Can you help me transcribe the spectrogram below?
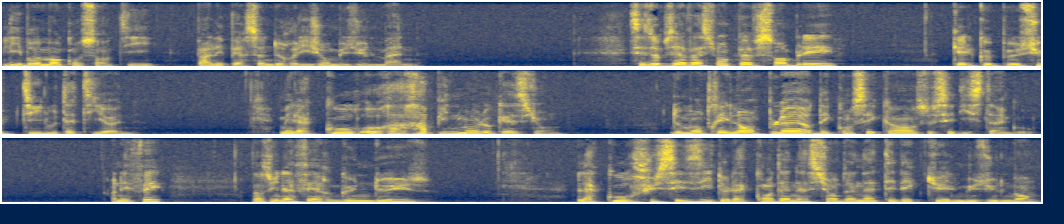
librement consentie par les personnes de religion musulmane. Ces observations peuvent sembler quelque peu subtiles ou tatillonnes, mais la Cour aura rapidement l'occasion de montrer l'ampleur des conséquences de ces distinguos. En effet, dans une affaire Gunduz, la Cour fut saisie de la condamnation d'un intellectuel musulman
